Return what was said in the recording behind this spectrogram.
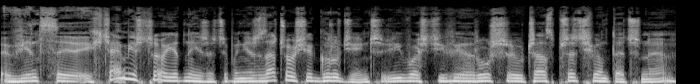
Więc y, chciałem jeszcze o jednej rzeczy, ponieważ zaczął się grudzień, czyli właściwie ruszył czas przedświąteczny.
